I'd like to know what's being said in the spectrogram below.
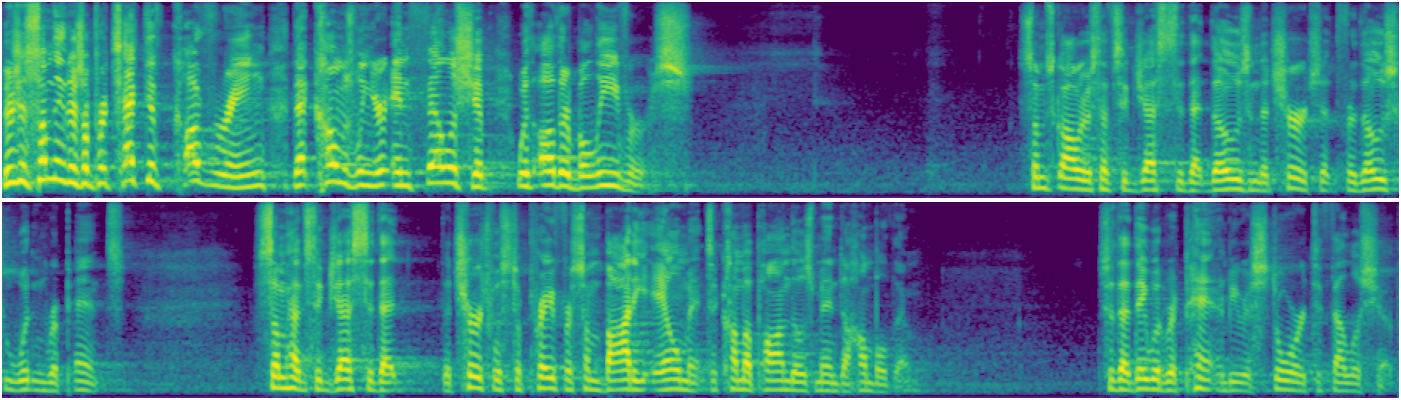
There's just something, there's a protective covering that comes when you're in fellowship with other believers. Some scholars have suggested that those in the church, that for those who wouldn't repent, some have suggested that the church was to pray for some body ailment to come upon those men to humble them so that they would repent and be restored to fellowship.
